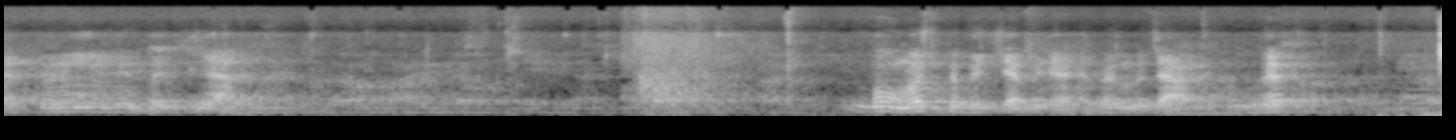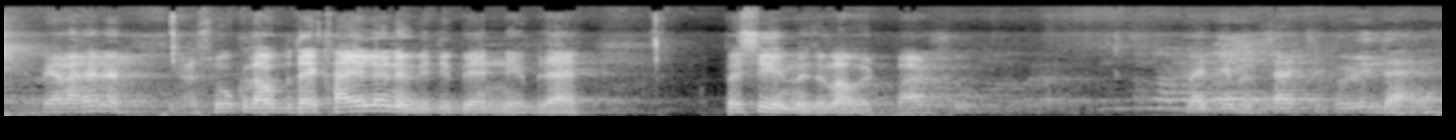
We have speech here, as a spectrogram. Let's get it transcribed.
ચટણી અને ભજીયા બહુ મસ્ત ભજીયા બન્યા છે ભાઈ મજા આવે એવું હે પહેલાં છે ને આ છોકરાઓ બધા ખાઈ લે ને વિધિબેન ને બધા પછી અમે જમાવટ પાડશું બાકી અમે સાચી તો લીધા હે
